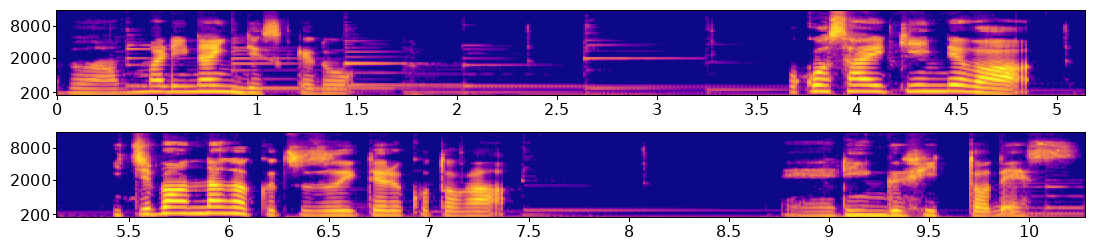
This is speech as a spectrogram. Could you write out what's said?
多分あんまりないんですけど、ここ最近では一番長く続いてることが、えーリングフィットです。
